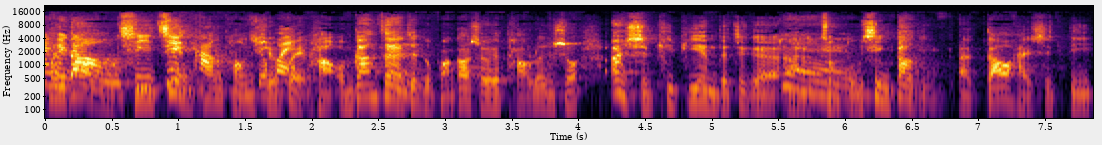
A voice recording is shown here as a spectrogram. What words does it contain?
迎回到五期健康同学会。好，我们刚刚在这个广告时候有讨论说，二十 ppm 的这个呃总毒性到底呃高还是低？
